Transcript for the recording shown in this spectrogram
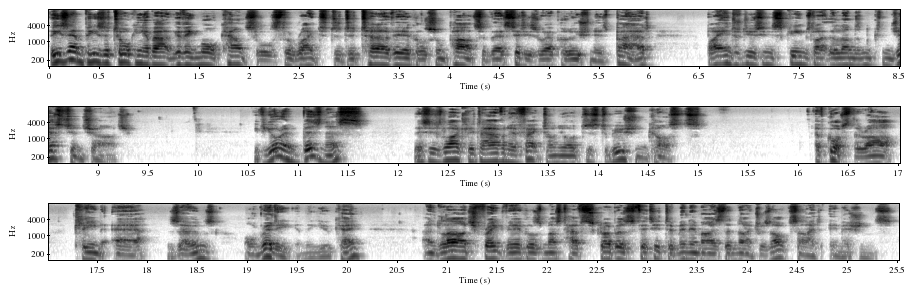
These MPs are talking about giving more councils the right to deter vehicles from parts of their cities where pollution is bad by introducing schemes like the London congestion charge. If you're in business, this is likely to have an effect on your distribution costs. Of course, there are clean air zones already in the UK, and large freight vehicles must have scrubbers fitted to minimise the nitrous oxide emissions.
